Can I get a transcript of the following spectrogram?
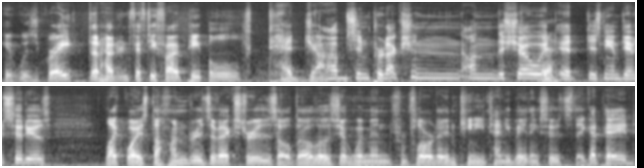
it was great that 155 people had jobs in production on the show yeah. at, at, Disney MGM Studios. Likewise, the hundreds of extras, although those young women from Florida in teeny tiny bathing suits, they got paid.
